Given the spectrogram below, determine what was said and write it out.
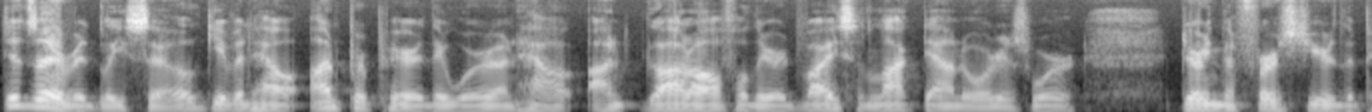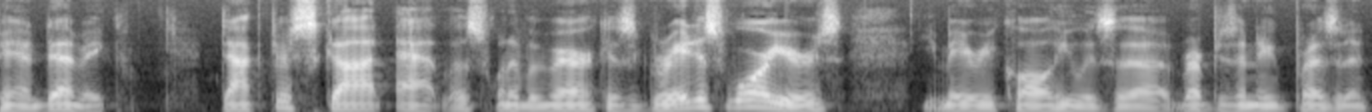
deservedly so, given how unprepared they were and how god awful their advice and lockdown orders were during the first year of the pandemic. Dr. Scott Atlas, one of America's greatest warriors, you may recall he was uh, representing President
